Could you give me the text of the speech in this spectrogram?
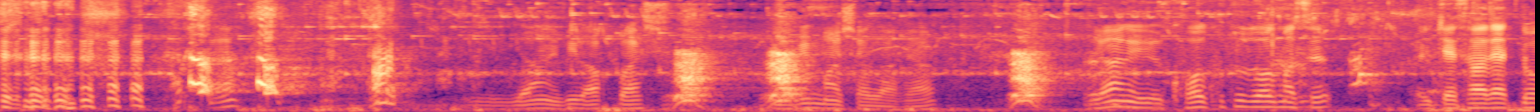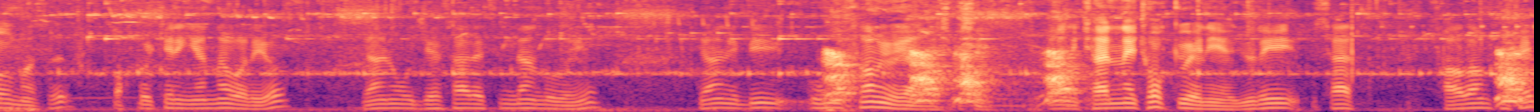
Yani bir akbaş. Bin maşallah ya. Yani korkusuz olması, e, cesaretli olması. Bak Böker'in yanına varıyor. Yani o cesaretinden dolayı yani bir umursamıyor yani hiçbir şey. Yani kendine çok güveniyor. Yüreği sert. Sağlam köpek.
